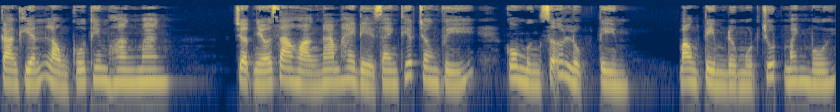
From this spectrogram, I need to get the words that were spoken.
càng khiến lòng cô thêm hoang mang. Chợt nhớ ra Hoàng Nam hay để danh thiếp trong ví, cô mừng rỡ lục tìm, mong tìm được một chút manh mối.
